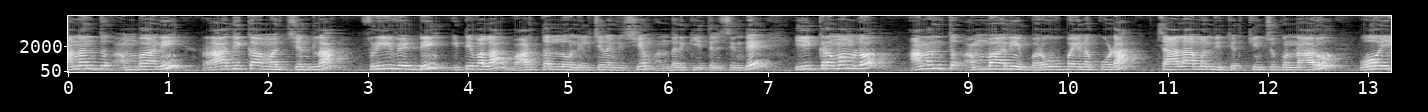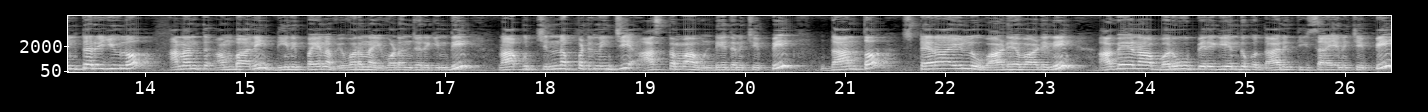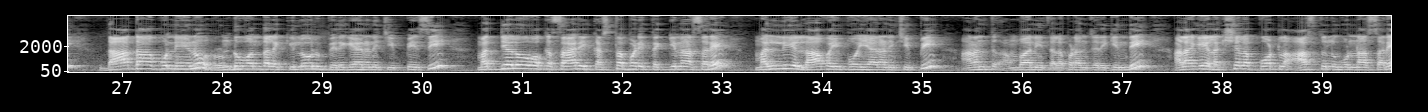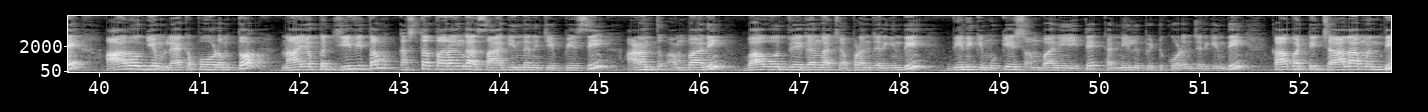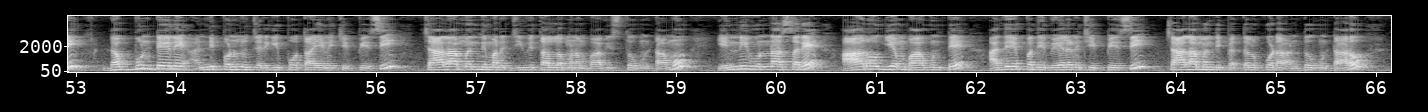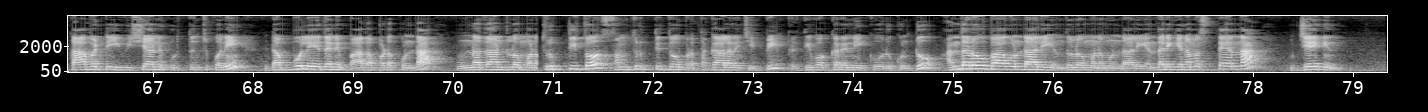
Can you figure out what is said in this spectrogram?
అనంత్ అంబానీ రాధికా మర్చెంట్ల ప్రీ వెడ్డింగ్ ఇటీవల వార్తల్లో నిలిచిన విషయం అందరికీ తెలిసిందే. ఈ క్రమంలో అనంత్ అంబానీ బరువు పైన కూడా చాలా మంది చర్చించుకున్నారు. ఓ ఇంటర్వ్యూలో అనంత్ అంబానీ దీనిపైన వివరణ ఇవ్వడం జరిగింది. నాకు చిన్నప్పటి నుంచి ఆస్తమా ఉండేదని చెప్పి దాంతో స్టెరాయిడ్లు వాడేవాడిని అవే నా బరువు పెరిగేందుకు దారి తీశాయని చెప్పి దాదాపు నేను రెండు వందల కిలోలు పెరిగానని చెప్పేసి మధ్యలో ఒకసారి కష్టపడి తగ్గినా సరే మళ్ళీ లావైపోయానని చెప్పి అనంత్ అంబానీ తెలపడం జరిగింది. అలాగే లక్షల కోట్ల ఆస్తులు ఉన్నా సరే ఆరోగ్యం లేకపోవడంతో నా యొక్క జీవితం కష్టతరంగా సాగిందని చెప్పేసి అనంత్ అంబానీ భావోద్వేగంగా చెప్పడం జరిగింది. దీనికి ముఖేష్ అంబానీ అయితే కన్నీళ్ళు పెట్టుకోవడం జరిగింది. కాబట్టి చాలా మంది డబ్బుంటేనే అన్ని పనులు జరిగిపోతాయని చెప్పేసి చాలా మంది మన జీవితాల్లో మనం భావిస్తూ ఉంటాము. ఎన్ని ఉన్నా సరే ఆరోగ్యం బాగుంటే అదే పది వేలని చెప్పేసి చాలా మంది పెద్దలు కూడా అంటూ ఉంటారు. కాబట్టి ఈ విషయాన్ని గుర్తుంచుకొని డబ్బు లేదని బాధపడకుండా ఉన్న దాంట్లో మనం తృప్తితో సంతృప్తితో బ్రతకాలని చెప్పి ప్రతి ఒక్కరిని కోరుకుంటూ అందరూ బాగుండాలి అందులో మనం ఉండాలి. అందరికీ నమస్తే అన్న. జై హింద్.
